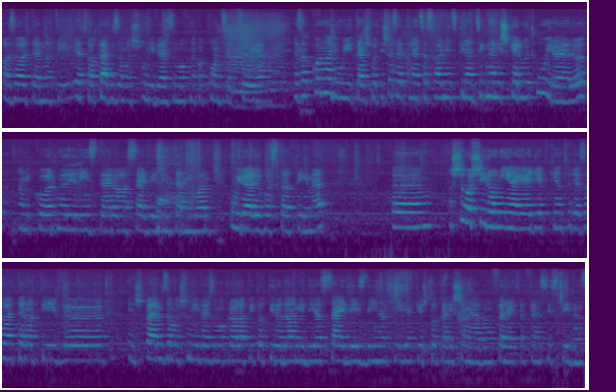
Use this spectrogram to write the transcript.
az alternatív, illetve a párhuzamos univerzumoknak a koncepciója. Ez akkor nagy újítás volt, és 1939-ig nem is került újra elő, amikor Murray Leinster a Sideways in Time-ban újra előhozta a témát. A sors iróniája egyébként, hogy az alternatív és párhuzamos univerzumokra alapított irodalmi díjat Sideways díjnak hívják, és totálisan el van felejtve Francis Stevens.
